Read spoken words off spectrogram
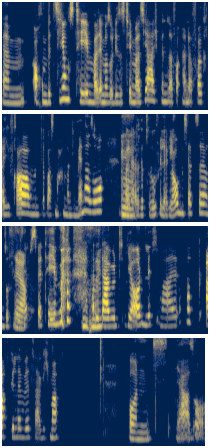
ähm, auch um Beziehungsthemen, weil immer so dieses Thema ist, ja, ich bin eine erfolgreiche Frau und was machen dann die Männer so? Mhm. Weil da gibt es ja so viele Glaubenssätze und so viele ja. Selbstwertthemen. Mhm. Also da wird hier ordentlich mal ab, abgelevelt, sage ich mal. Und ja, so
